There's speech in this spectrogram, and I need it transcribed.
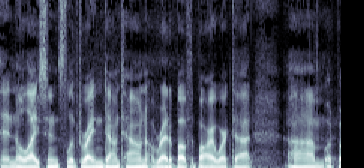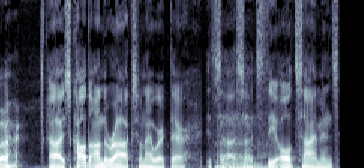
and no license. Lived right in downtown, right above the bar I worked at. Um, What bar? uh, it's called On the Rocks when I worked there. It's uh, so it's the old Simons.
